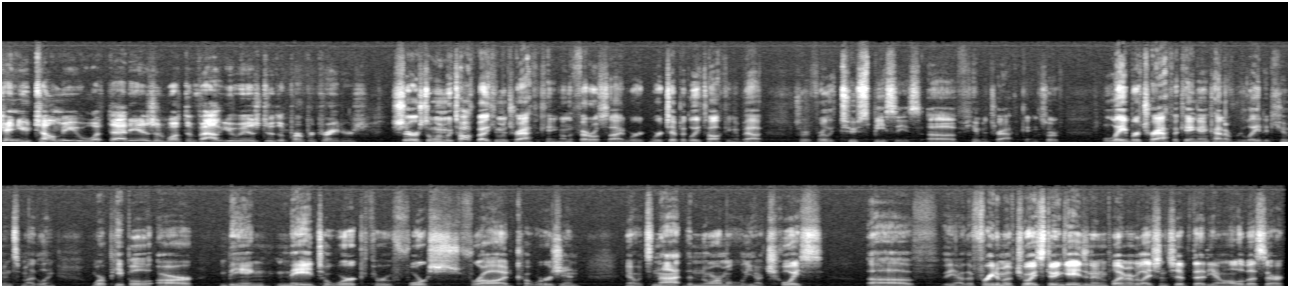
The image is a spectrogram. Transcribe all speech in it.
Can you tell me what that is and what the value is to the perpetrators? Sure. So when we talk about human trafficking on the federal side, we're, we're typically talking about sort of really two species of human trafficking sort of labor trafficking and kind of related human smuggling, where people are being made to work through force, fraud, coercion. You know, it's not the normal, you know, choice of, you know, the freedom of choice to engage in an employment relationship that, you know, all of us are,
